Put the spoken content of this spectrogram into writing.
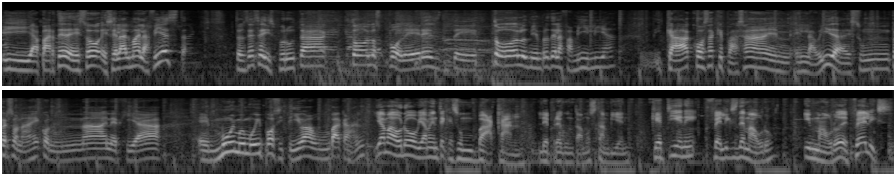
y aparte de eso es el alma de la fiesta. Entonces se disfruta todos los poderes de todos los miembros de la familia y cada cosa que pasa en, la vida. Es un personaje con una energía eh, muy, muy, muy positiva, un bacán. Y a Mauro, obviamente que es un bacán, le preguntamos también qué tiene Félix de Mauro y Mauro de Félix.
